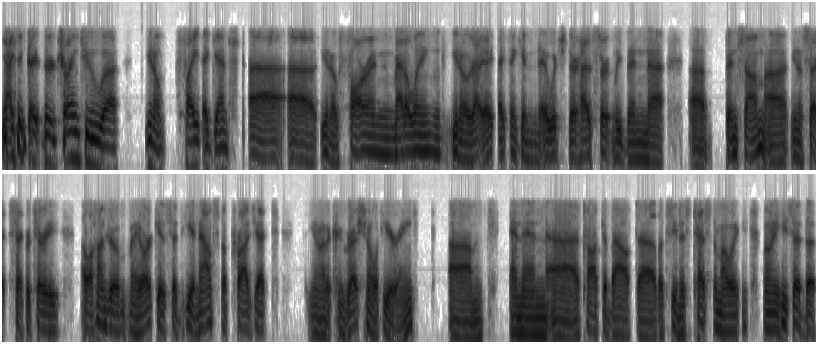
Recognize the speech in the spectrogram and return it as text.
Yeah, I think they, they're trying to, you know, fight against uh, uh, you know foreign meddling. You know, I, I think in which there has certainly been uh, uh, been some. Uh, you know, Se- Secretary Alejandro Mayorkas said he announced the project, you know, at a congressional hearing. Um, and then uh, talked about, uh, let's see, in his testimony, he said the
